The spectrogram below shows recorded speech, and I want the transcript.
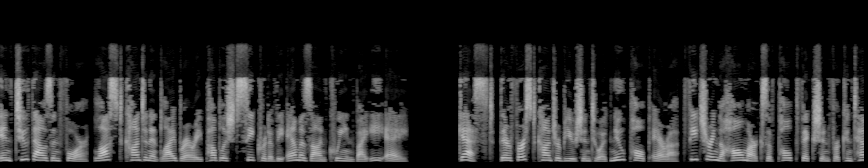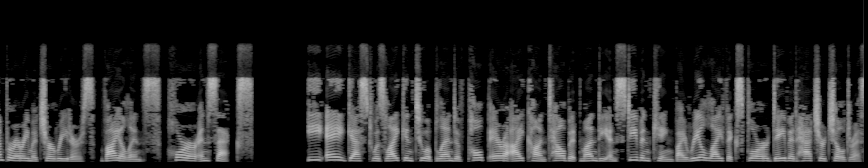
In 2004, Lost Continent Library published Secret of the Amazon Queen by E.A. Guest, their first contribution to a new pulp era, featuring the hallmarks of pulp fiction for contemporary mature readers, violence, horror and sex. E.A. Guest was likened to a blend of pulp-era icon Talbot Mundy and Stephen King by real-life explorer David Hatcher Childress.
